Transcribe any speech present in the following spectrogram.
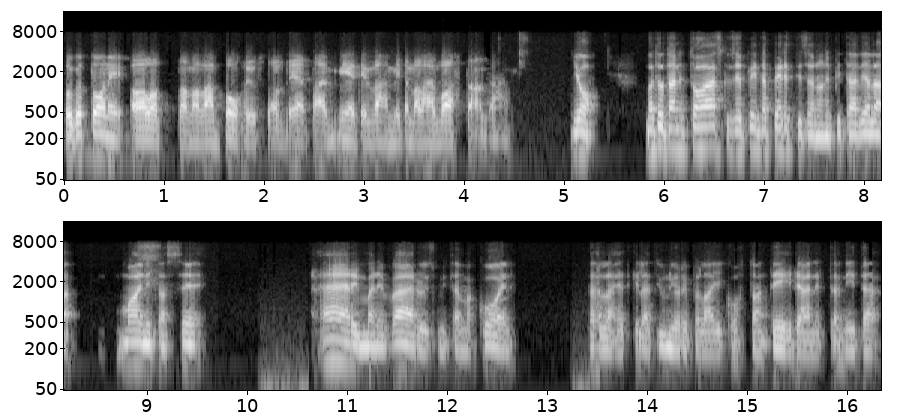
Voiko Toni aloittaa? Mä vähän pohjustan vielä tai mietin vähän, mitä mä lähden vastaan tähän. Joo. Mä tota, nyt tuohon äskeiseen, mitä Pertti sanoi, niin pitää vielä mainita se äärimmäinen vääryys, mitä mä koen tällä hetkellä, että junioripelaajia kohtaan tehdään, että niitä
